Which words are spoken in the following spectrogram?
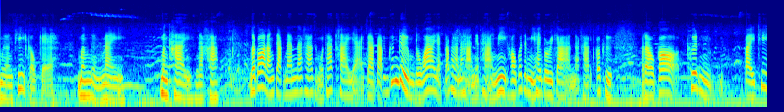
เมืองที่เก่าแก่ เมืองหนึ่งในเมืองไทยนะคะ แล้วก็หลังจากนั้นนะคะ สมมติถ้าใครอยากจะแบบดื่มเครื่องดื่ม หรือว่าอยากรับประทานอาหารเนี่ยทางนี่เขาก็จะมีให้บริการนะคะ ก็คือเราก็ขึ้นไปที่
